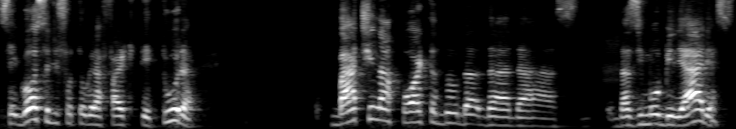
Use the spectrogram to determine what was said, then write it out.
Você gosta de fotografar arquitetura? Bate na porta do, da, da, das, das imobiliárias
